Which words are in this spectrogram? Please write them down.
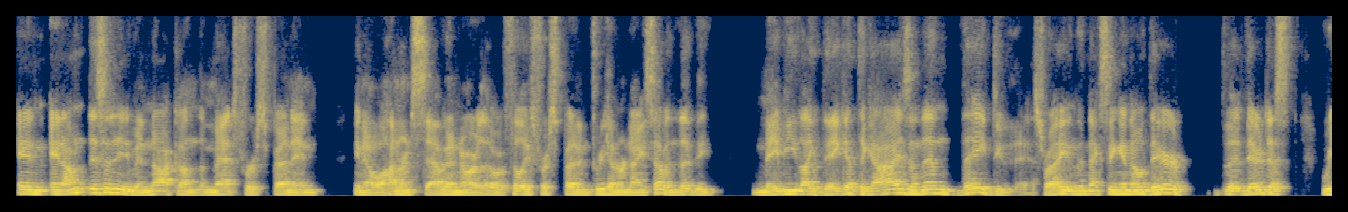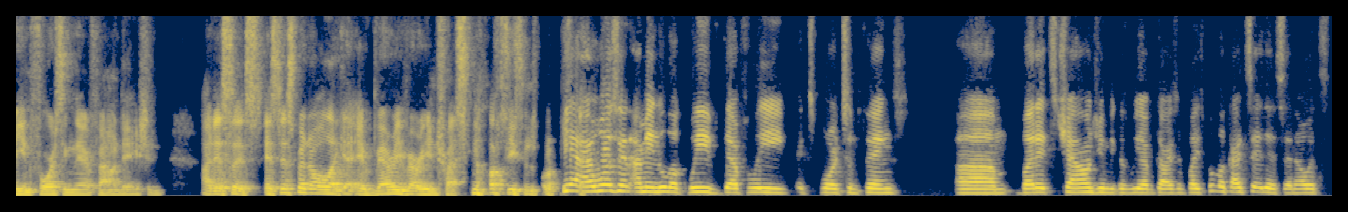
And and I'm this isn't even knock on the Mets for spending you know 107 or or Phillies for spending 397. They, they maybe like they get the guys and then they do this right, and the next thing you know they're they're just reinforcing their foundation. I just it's it's just been all like a, a very very interesting off season. Yeah, I wasn't. I mean, look, we've definitely explored some things, um, but it's challenging because we have guys in place. But look, I'd say this: I know it's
